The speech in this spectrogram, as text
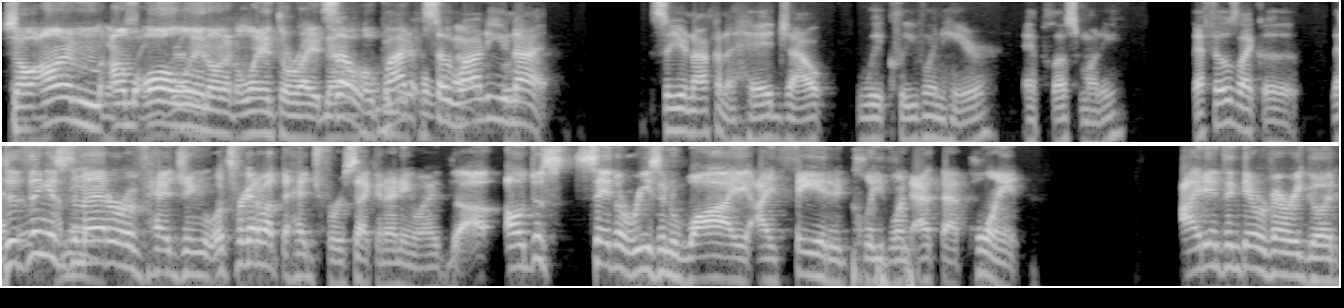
So mm-hmm. I'm yeah, I'm so all really, in on Atlanta right now. So why do, so why do you not? So you're not going to hedge out with Cleveland here at plus money? That feels like a. the feels, thing is, I mean, the matter of hedging. Let's forget about the hedge for a second. Anyway, I'll just say the reason why I faded Cleveland at that point. I didn't think they were very good,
